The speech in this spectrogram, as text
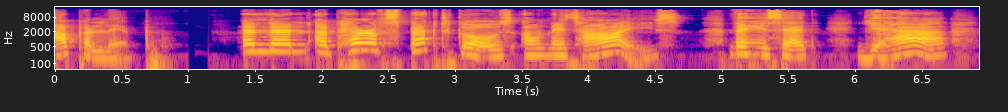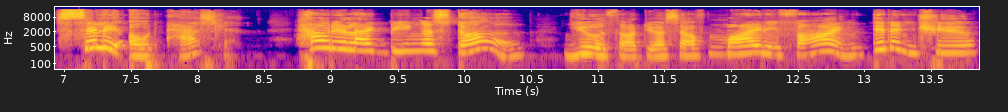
upper lip, and then a pair of spectacles on its eyes. Then he said, Yeah, silly old Aslan. How do you like being a stone? You thought yourself mighty fine, didn't you?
